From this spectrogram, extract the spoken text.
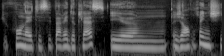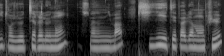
Du coup, on a été séparés de classe et euh, j'ai rencontré une fille dont je tairai le nom pour son anonymat, qui était pas bien non plus.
